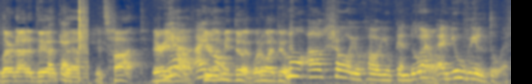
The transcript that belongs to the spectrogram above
learn how to do it? Okay. Uh, it's hot, very yeah, hot. Here, I know. let me do it. What do I do? No, I'll show you how you can do it, oh. and you will do it.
